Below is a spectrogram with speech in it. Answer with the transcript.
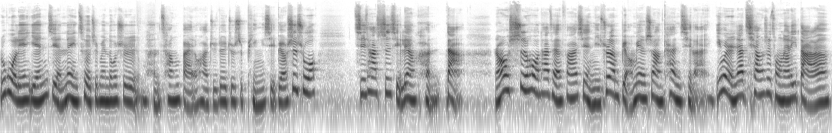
如果连眼睑内侧这边都是很苍白的话，绝对就是贫血，表示说其实他失血量很大。然后事后他才发现，你虽然表面上看起来，因为人家枪是从哪里打啊？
